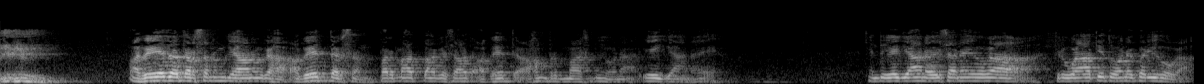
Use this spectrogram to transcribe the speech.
अभेद दर्शनम ज्ञानम कहा अभेद दर्शन, परमात्मा के साथ अभेद, अहम ब्रह्माष्टमी होना यही ज्ञान है। किंतु ये ज्ञान ऐसा नहीं होगा, त्रिगुणातीत होने पर ही होगा।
